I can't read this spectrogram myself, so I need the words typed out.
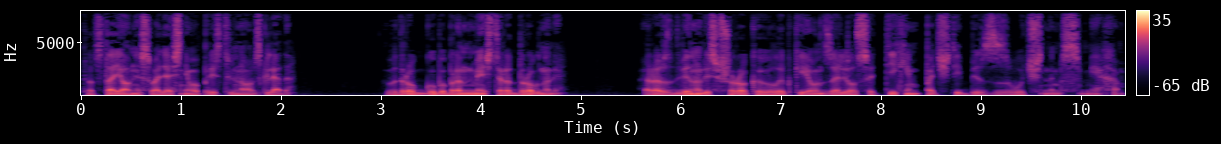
Тот стоял, не сводя с него пристального взгляда. Вдруг губы брандмейстера дрогнули, раздвинулись в широкой улыбке, и он залился тихим, почти беззвучным смехом.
